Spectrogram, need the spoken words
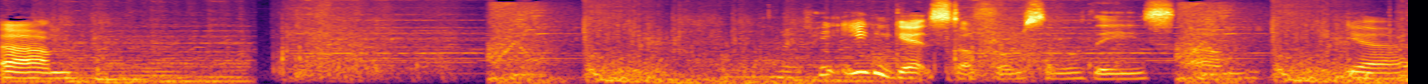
Um, I think you can get stuff from some of these. Um, yeah.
